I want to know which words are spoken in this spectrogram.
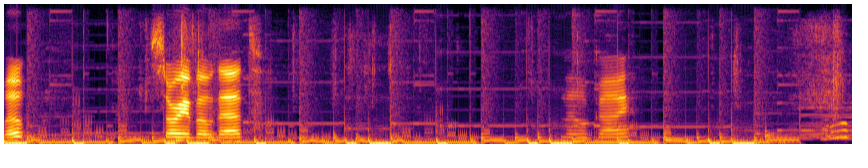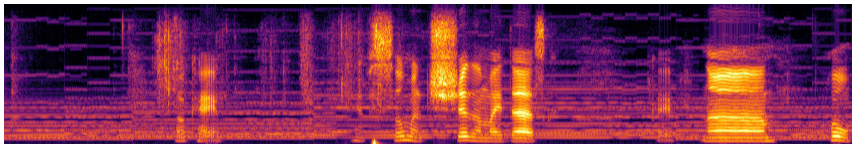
Well, sorry about that. Okay. I have so much shit on my desk. Okay. Um, cool.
